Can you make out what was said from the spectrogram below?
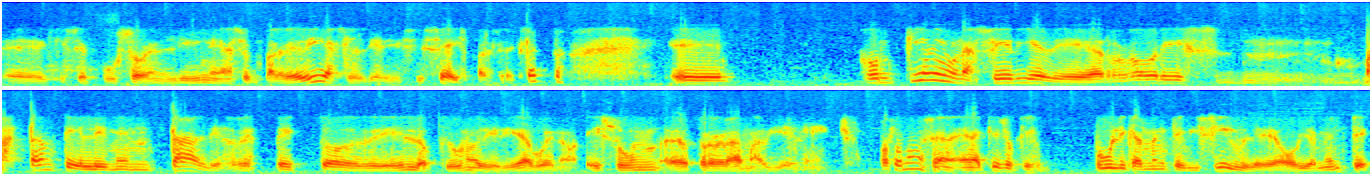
que se puso en línea hace un par de días, el día 16 para ser exacto, contiene una serie de errores mm, bastante elementales respecto de lo que uno diría, bueno, es un eh, programa bien hecho. Por lo menos en, aquello que es públicamente visible, obviamente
